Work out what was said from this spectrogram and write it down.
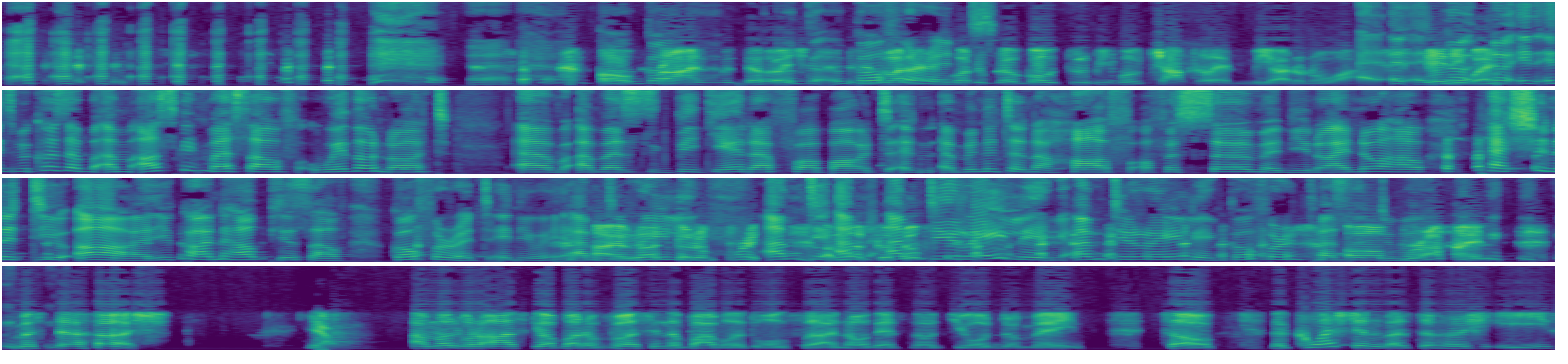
oh, go, Bryan, Mr. Hirsch. Go, go for I, it. I've got to go, go through people chuckle at me. I don't know why. Uh, uh, anyway. No, no it, it's because I'm, I'm asking myself whether or not um, I must be geared up for about an, a minute and a half of a sermon. You know, I know how passionate you are. You can't help yourself. Go for it anyway. I'm derailing. I'm, pre- I'm, de- I'm, I'm, I'm derailing. I'm derailing. Go for it, Pastor. Oh, Bryan, Mr. Hirsch. Yeah. I'm not going to ask you about a verse in the Bible at all, sir. I know that's not your domain. So the question, Mr. Hirsch, is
